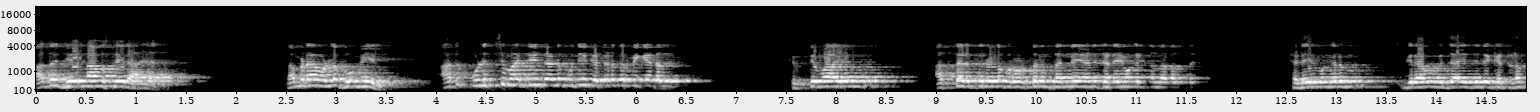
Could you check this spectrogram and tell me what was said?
അത് ജീർണാവസ്ഥയിലായാൽ നമ്മുടെ ഉള്ള ഭൂമിയിൽ അത് പൊളിച്ചു മാറ്റിയിട്ടാണ് പുതിയ കെട്ടിടം നിർമ്മിക്കേണ്ടത്. കൃത്യമായും അത്തരത്തിലുള്ള പ്രവർത്തനം തന്നെയാണ് ചടയമംഗലത്ത് നടന്നത്. ചടയമംഗലം ഗ്രാമപഞ്ചായത്തിന്റെ കെട്ടിടം.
